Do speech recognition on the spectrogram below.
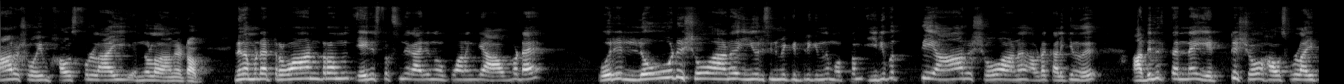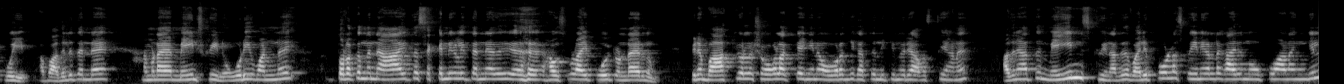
ആറ് ഷോയും ഹൗസ്ഫുള്ളായി എന്നുള്ളതാണ് കേട്ടോ. ഇനി നമ്മുടെ ട്രിവാൻഡ്രം ഏരിയസ് ഫ്ലെക്സിന്റെ കാര്യം നോക്കുവാണെങ്കിൽ അവിടെ ഒരു ലോഡ് ഷോ ആണ് ഈ ഒരു സിനിമയ്ക്ക് ഇട്ടിരിക്കുന്നത്. മൊത്തം ഇരുപത്തി ആറ് ഷോ ആണ് അവിടെ കളിക്കുന്നത്. അതിൽ തന്നെ എട്ട് ഷോ ഹൗസ്ഫുൾ ആയി പോയി. അപ്പോൾ അതിൽ തന്നെ നമ്മുടെ മെയിൻ സ്ക്രീൻ ഓടി വണ്ണ് തുടക്കം തന്നെ ആദ്യത്തെ സെക്കൻഡുകളിൽ തന്നെ അത് ഹൗസ്ഫുൾ ആയി പോയിട്ടുണ്ടായിരുന്നു. പിന്നെ ബാക്കിയുള്ള ഷോകളൊക്കെ ഇങ്ങനെ ഓറഞ്ച് കത്തി നിൽക്കുന്ന ഒരു അവസ്ഥയാണ്. അതിനകത്ത് മെയിൻ സ്ക്രീൻ അതായത് വലിപ്പമുള്ള സ്ക്രീനുകളുടെ കാര്യം നോക്കുവാണെങ്കിൽ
